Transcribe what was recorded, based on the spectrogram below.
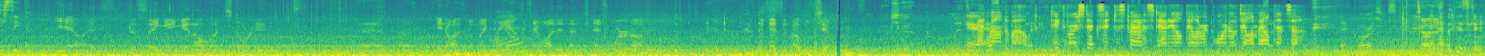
to see them. Yeah, it's the singing and all that story. And, uh, you know, I was going to make a Well. joke and say, well, I didn't understand a word of it. but that's another joke. Here, At uh, roundabout, take first exit to Strada Statale della Reporto della Malpensa. That chorus was Got it. That was good.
